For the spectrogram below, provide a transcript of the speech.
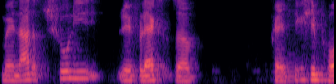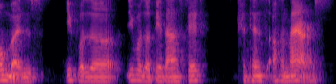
may not truly reflect the prediction performance if the if the data set contains outliers.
